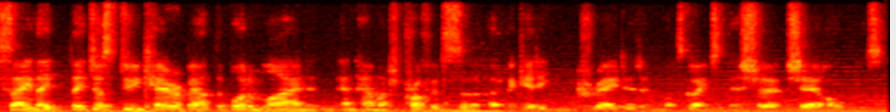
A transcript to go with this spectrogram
say they, they just do care about the bottom line and, and how much profits are, are getting created and what's going to their share, shareholders.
